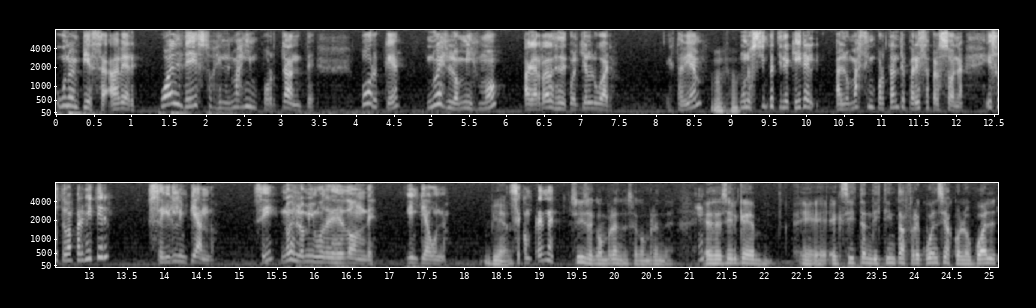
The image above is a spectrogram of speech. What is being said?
Uno empieza a ver cuál de esos es el más importante, porque no es lo mismo agarrar desde cualquier lugar. ¿Está bien? Uno siempre tiene que ir a lo más importante para esa persona. Eso te va a permitir seguir limpiando. ¿Sí? No es lo mismo desde dónde limpia uno. Bien. ¿Se comprende? Sí, se comprende, se comprende. Es decir, que eh, existen distintas frecuencias, con lo cual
